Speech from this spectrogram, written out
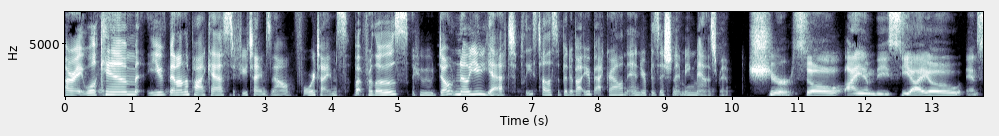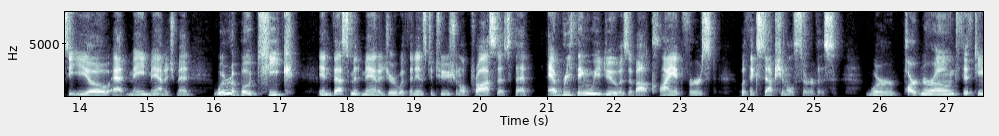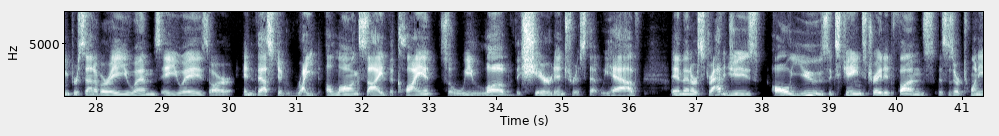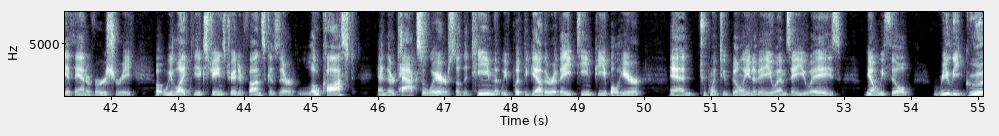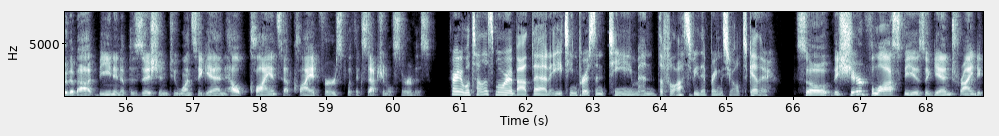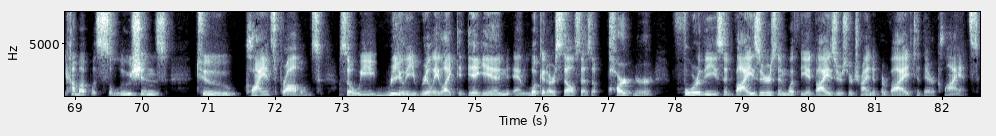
All right. Well, Kim, you've been on the podcast a few times now, four times. But for those who don't know you yet, please tell us a bit about your background and your position at Main Management. Sure. So I am the CIO and CEO at Main Management. We're a boutique investment manager with an institutional process that everything we do is about client first with exceptional service. We're partner owned. 15% of our AUMs, AUAs are invested right alongside the client. So we love the shared interest that we have. And then our strategies all use exchange traded funds. This is our 20th anniversary, but we like the exchange traded funds because they're low cost and they're tax aware. So the team that we've put together of 18 people here and 2.2 billion of AUMs, AUAs, you know, we feel really good about being in a position to once again help clients have client first with exceptional service. All right, well, tell us more about that 18 person team and the philosophy that brings you all together. So, the shared philosophy is again trying to come up with solutions to clients' problems. So, we really, really like to dig in and look at ourselves as a partner for these advisors and what the advisors are trying to provide to their clients.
